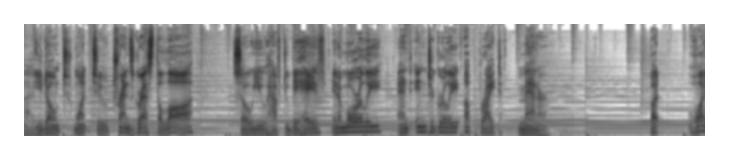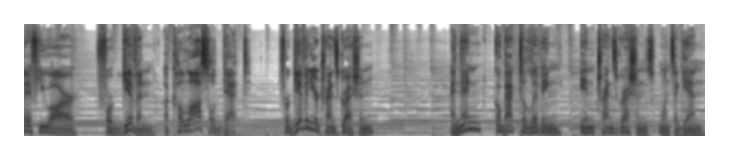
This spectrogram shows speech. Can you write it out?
Uh, you don't want to transgress the law, so you have to behave in a morally and integrally upright manner. But what if you are forgiven a colossal debt, forgiven your transgression, and then go back to living in transgressions once again?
